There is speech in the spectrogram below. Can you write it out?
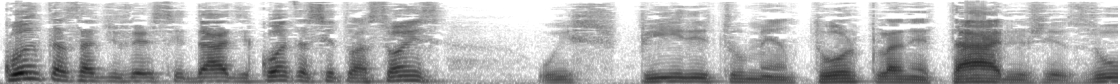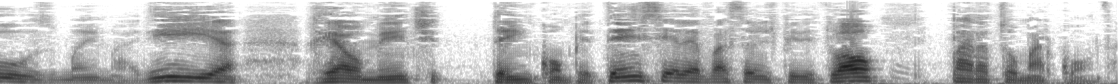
quantas adversidades, quantas situações o espírito mentor planetário, Jesus, Mãe Maria, realmente tem competência e elevação espiritual para tomar conta.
